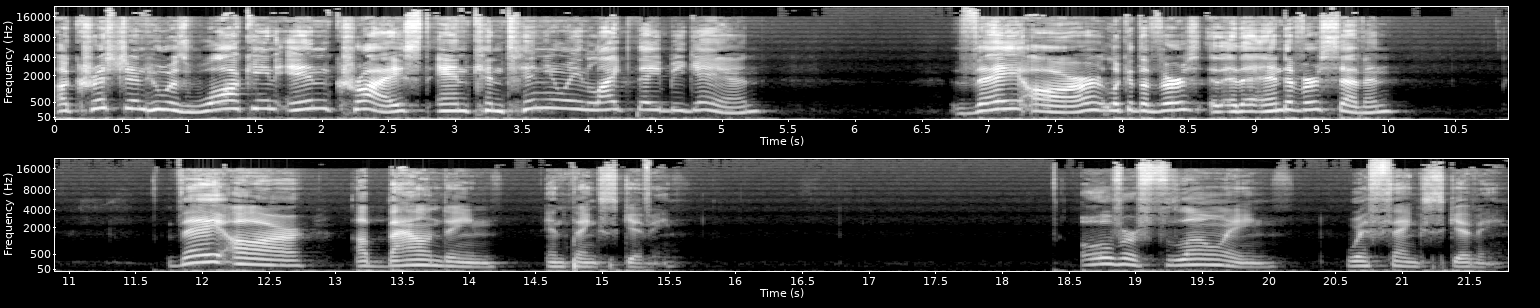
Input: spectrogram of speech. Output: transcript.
a Christian who is walking in Christ and continuing like they began they are, look at the verse, at the end of verse 7, they are abounding in thanksgiving, overflowing with thanksgiving.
